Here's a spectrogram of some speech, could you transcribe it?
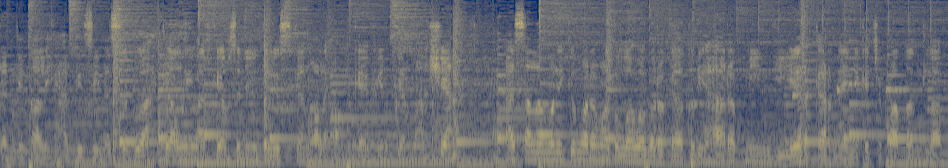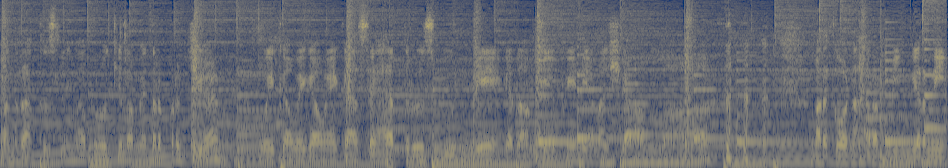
Dan kita lihat di sini sebuah kalimat caption yang dituliskan oleh Om Kevin Firmansyah. Assalamualaikum warahmatullahi wabarakatuh diharap minggir karena ini kecepatan 850 km per jam WK WK WK sehat terus bunde kata Om Kevin ya Masya Allah Markona harap minggir nih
